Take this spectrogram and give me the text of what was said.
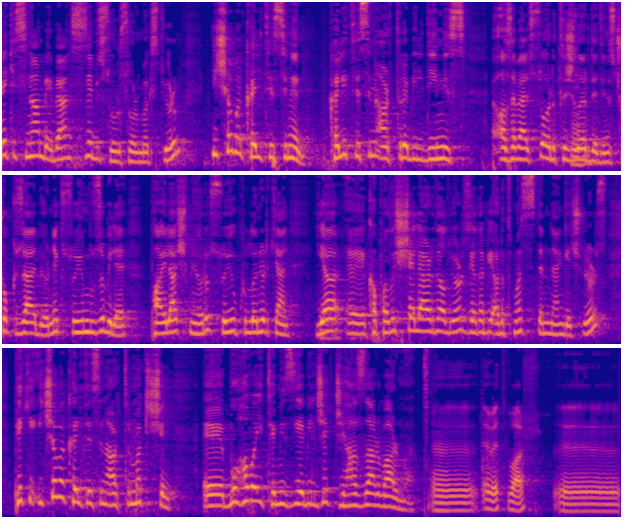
Peki Sinan Bey ben size bir soru sormak istiyorum. İç hava kalitesinin kalitesini arttırabildiğimiz az evvel su arıtıcıları dediniz. Çok güzel bir örnek. Suyumuzu bile paylaşmıyoruz. Suyu kullanırken ya e, kapalı şişelerde alıyoruz ya da bir arıtma sisteminden geçiriyoruz. Peki iç hava kalitesini arttırmak için e, bu havayı temizleyebilecek cihazlar var mı? Ee, evet var. Ee,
